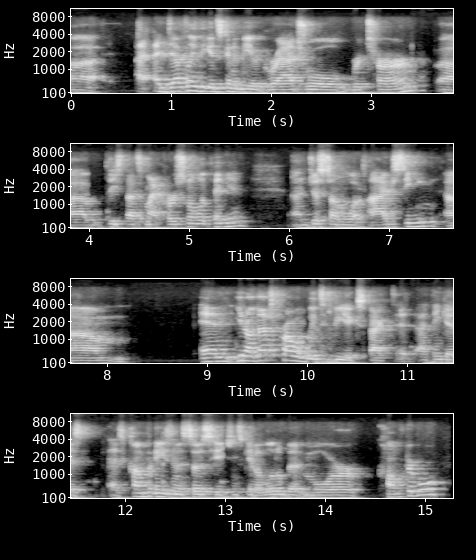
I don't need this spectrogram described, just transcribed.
uh, I, I definitely think it's going to be a gradual return. Uh, at least that's my personal opinion, and just on what I've seen. Um, and you know that's probably to be expected. I think as as companies and associations get a little bit more comfortable,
